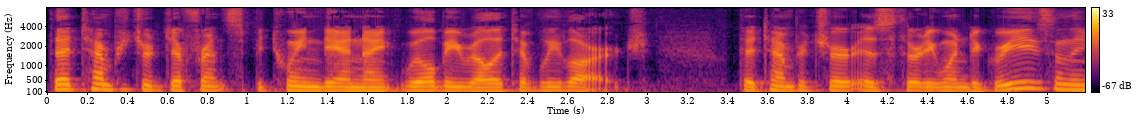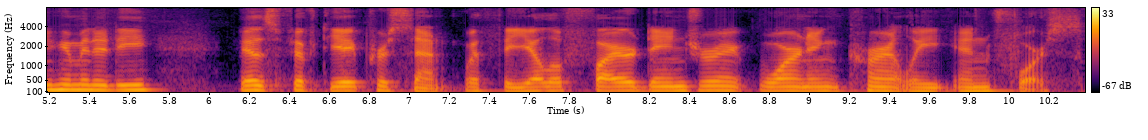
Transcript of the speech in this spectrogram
the temperature difference between day and night will be relatively large. The temperature is 31 degrees and the humidity is 58%, with the yellow fire danger warning currently in force.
